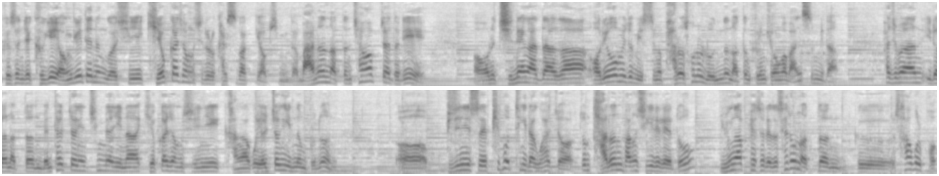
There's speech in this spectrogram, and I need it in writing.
그래서 이제 그게 연계되는 것이 기업가 정신으로 갈 수밖에 없습니다. 많은 어떤 창업자들이 어, 어느 진행하다가 어려움이 좀 있으면 바로 손을 놓는 어떤 그런 경우가 많습니다. 하지만 이런 어떤 멘탈적인 측면이나 기업가 정신이 강하고 열정이 있는 분은 어, 비즈니스의 피보팅이라고 하죠. 좀 다른 방식이라도 융합해서라도 새로운 어떤 그 사업을 버-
